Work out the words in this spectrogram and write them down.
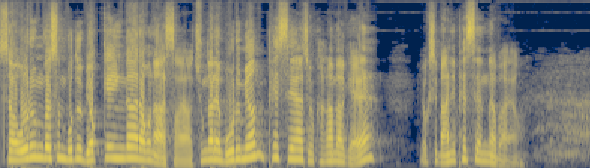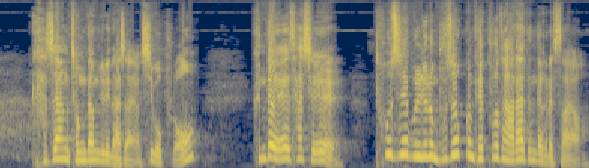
자, 옳은 것은 모두 몇 개인가? 라고 나왔어요. 중간에 모르면 패스해야죠. 가감하게. 역시 많이 패스했나 봐요. 가장 정답률이 낮아요. 15%. 근데 사실 토지의 분류는 무조건 100%다 알아야 된다 그랬어요.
